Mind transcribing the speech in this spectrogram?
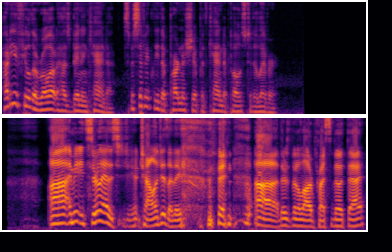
How do you feel the rollout has been in Canada, specifically the partnership with Canada Post to deliver? Uh, I mean, it certainly has challenges. I think uh, there's been a lot of press about that.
